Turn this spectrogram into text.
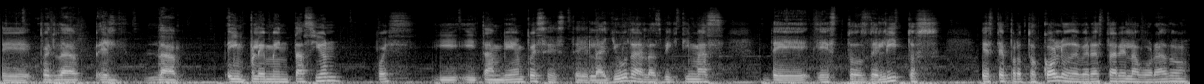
este, pues la, la implementación pues y, y, también pues este la ayuda a las víctimas de estos delitos. Este protocolo deberá estar elaborado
